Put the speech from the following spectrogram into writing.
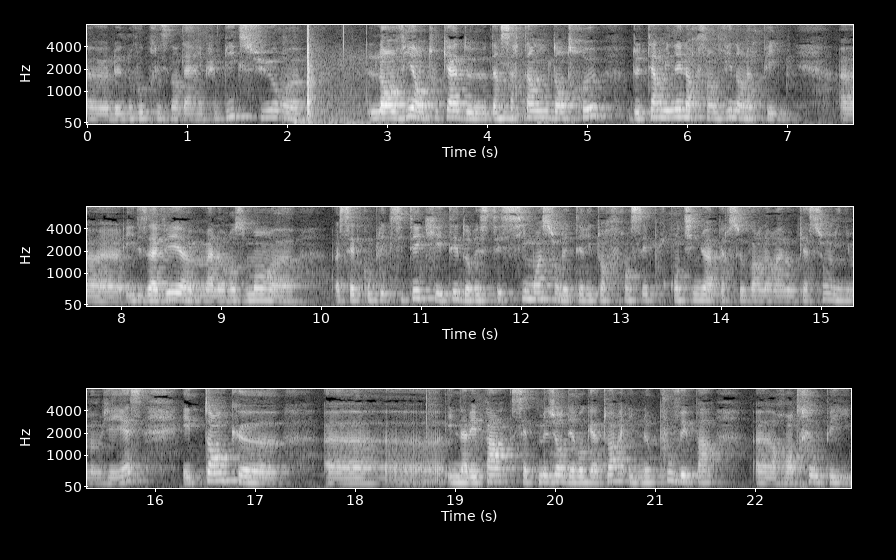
le nouveau président de la République sur l'envie, en tout cas, d'un certain nombre d'entre eux de terminer leur fin de vie dans leur pays. ils avaient malheureusement cette complexité qui était de rester six mois sur le territoire français pour continuer à percevoir leur allocation minimum vieillesse. Et tant que euh, ils n'avaient pas cette mesure dérogatoire, ils ne pouvaient pas euh, rentrer au pays.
